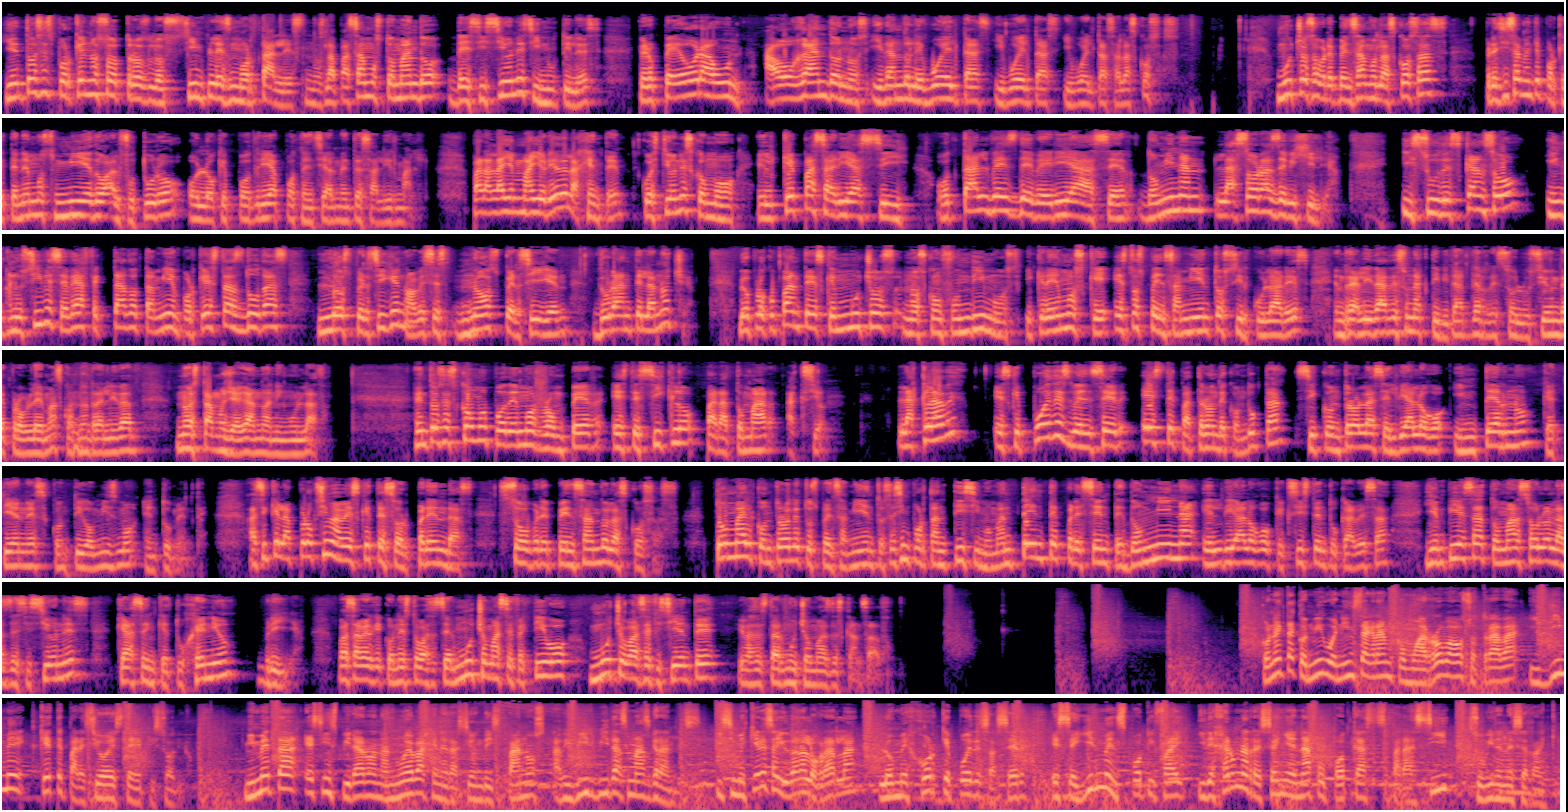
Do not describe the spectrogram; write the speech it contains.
Y entonces, ¿por qué nosotros, los simples mortales, nos la pasamos tomando decisiones inútiles, pero peor aún, ahogándonos y dándole vueltas y vueltas y vueltas a las cosas? Muchos sobrepensamos las cosas precisamente porque tenemos miedo al futuro o lo que podría potencialmente salir mal. Para la mayoría de la gente, cuestiones como el qué pasaría si o tal vez debería hacer dominan las horas de vigilia y su descanso inclusive se ve afectado también porque estas dudas los persiguen o a veces nos persiguen durante la noche. Lo preocupante es que muchos nos confundimos y creemos que estos pensamientos circulares en realidad es una actividad de resolución de problemas cuando en realidad no estamos llegando a ningún lado. Entonces, ¿cómo podemos romper este ciclo para tomar acción? La clave es que puedes vencer este patrón de conducta si controlas el diálogo interno que tienes contigo mismo en tu mente. Así que la próxima vez que te sorprendas sobrepensando las cosas, toma el control de tus pensamientos, es importantísimo, mantente presente, domina el diálogo que existe en tu cabeza y empieza a tomar solo las decisiones que hacen que tu genio brille vas a ver que con esto vas a ser mucho más efectivo, mucho más eficiente y vas a estar mucho más descansado. Conecta conmigo en Instagram como arroba osotrava y dime qué te pareció este episodio. Mi meta es inspirar a una nueva generación de hispanos a vivir vidas más grandes. Y si me quieres ayudar a lograrla, lo mejor que puedes hacer es seguirme en Spotify y dejar una reseña en Apple Podcasts para así subir en ese ranking.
